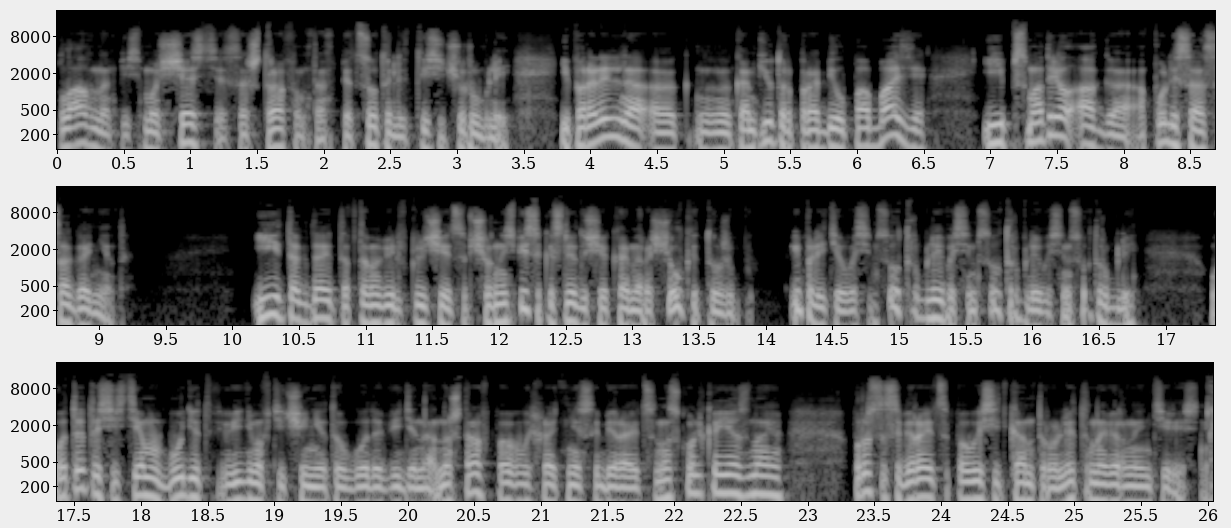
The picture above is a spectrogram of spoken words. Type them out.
плавно письмо счастья со штрафом там, в 500 или 1000 рублей. И параллельно э, к- компьютер пробил по базе и посмотрел, ага, а полиса ОСАГО нет. И тогда этот автомобиль включается в черный список, и следующая камера щелкает тоже. И полетел 800 рублей, 800 рублей, 800 рублей. Вот эта система будет, видимо, в течение этого года введена. Но штраф повышать не собираются, насколько я знаю. Просто собираются повысить контроль. Это, наверное, интереснее.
